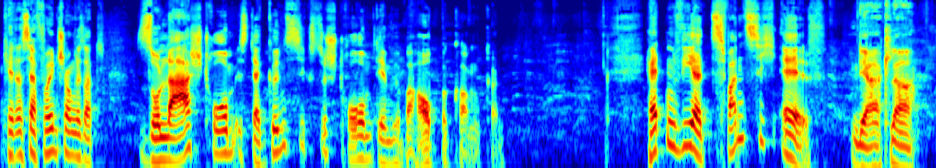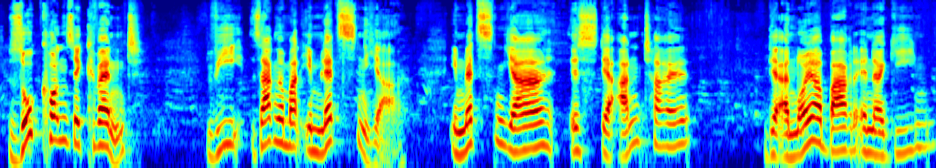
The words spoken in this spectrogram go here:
Ich hätte das ja vorhin schon gesagt. Solarstrom ist der günstigste Strom, den wir überhaupt bekommen können. Hätten wir 2011 Ja, klar. so konsequent wie, sagen wir mal, im letzten Jahr. Im letzten Jahr ist der Anteil der erneuerbaren Energien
